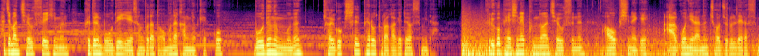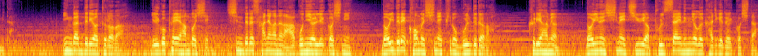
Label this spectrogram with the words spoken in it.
하지만 제우스의 힘은 그들 모두의 예상보다 너무나 강력했고 모든 음모는 결국 실패로 돌아가게 되었습니다. 그리고 배신에 분노한 제우스는 아홉 신에게 아곤이라는 저주를 내렸습니다. 인간들이여 들어라. 일곱 해에 한 번씩 신들을 사냥하는 아곤이 열릴 것이니 너희들의 검을 신의 피로 물들여라. 그리하면 너희는 신의 지위와 불사의 능력을 가지게 될 것이다.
